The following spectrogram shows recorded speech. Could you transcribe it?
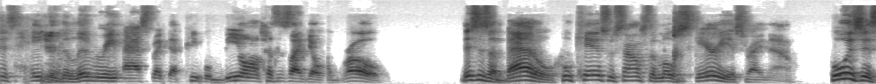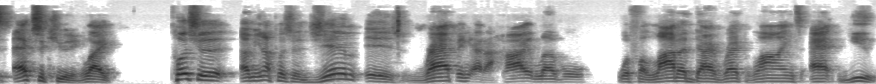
just hate yeah. the delivery aspect that people be on because it's like, yo, bro, this is a battle. Who cares who sounds the most scariest right now? Who is just executing? Like, Pusha, I mean, not Pusha, Jim is rapping at a high level with a lot of direct lines at you,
